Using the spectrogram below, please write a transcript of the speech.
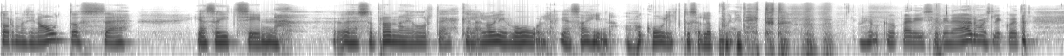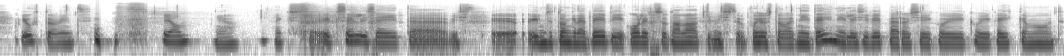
tormasin autosse ja sõitsin ühe sõbranna juurde, kellel oli vool ja sain oma koolituse lõpuni tehtud niisugune päris selline äärmuslikud juhtumid. jah. jah, eks, eks selliseid äh, vist, ilmselt ongi need veebikoolitused on alati, mis põhjustavad nii tehnilisi viperusi kui, kui kõike muud.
